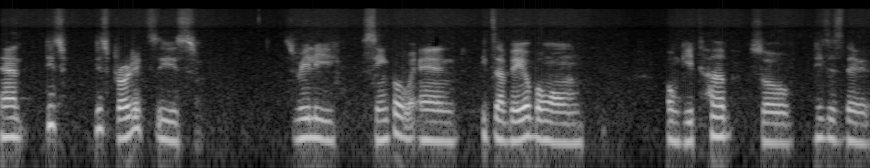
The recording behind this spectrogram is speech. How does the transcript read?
And this this project is it's really simple and it's available on on GitHub. So this is the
